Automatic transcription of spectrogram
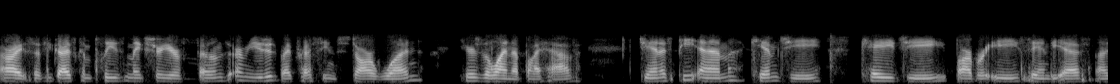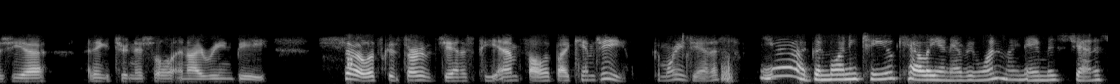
All right, so if you guys can please make sure your phones are muted by pressing star one. Here's the lineup I have Janice PM, Kim G, Katie G, Barbara E, Sandy S, Najia, I think it's your initial, and Irene B. So let's get started with Janice PM, followed by Kim G. Good morning, Janice. Yeah, good morning to you, Kelly, and everyone. My name is Janice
